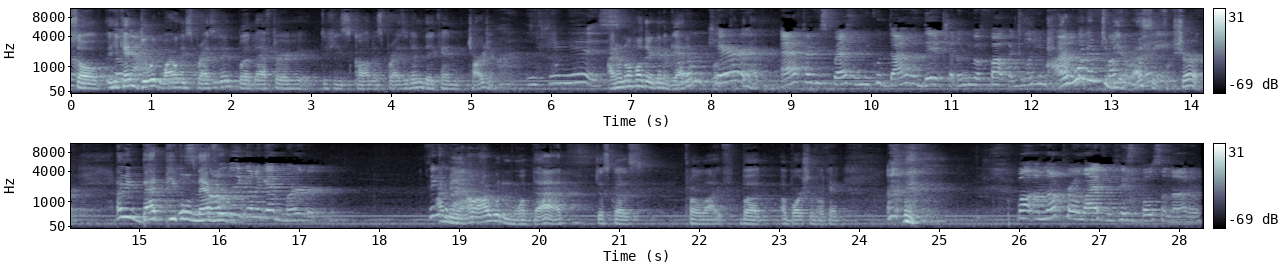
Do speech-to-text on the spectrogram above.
No, so he no can doubt. do it while he's president, but after he's gone as president, they can charge him. The thing is, I don't know how they're gonna get him. don't but it could care. After he's president, he could die in a ditch. I don't give a fuck. I just want him. I want him to be arrested way. for sure. I mean, bad people He's never. probably gonna get murdered. Think I about mean, I. I wouldn't want that just because pro-life, but abortion, okay. Well, I'm not pro-life if he's Bolsonaro.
